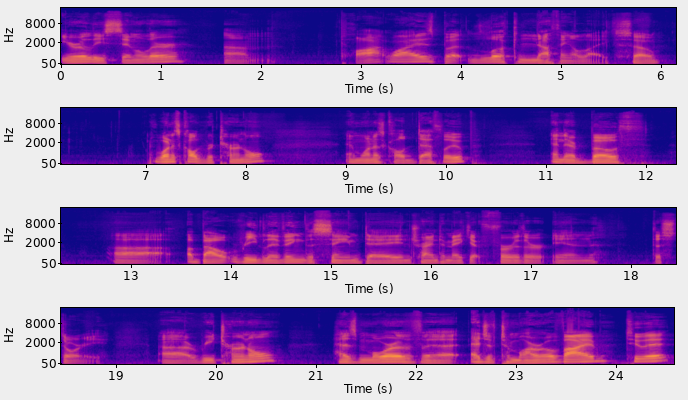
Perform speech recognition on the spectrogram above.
eerily similar, um, plot wise, but look nothing alike. So, one is called Returnal, and one is called Deathloop, and they're both uh, about reliving the same day and trying to make it further in the story. Uh, Returnal has more of a Edge of Tomorrow vibe to it,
